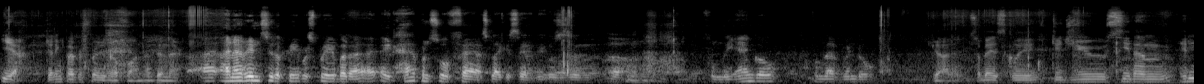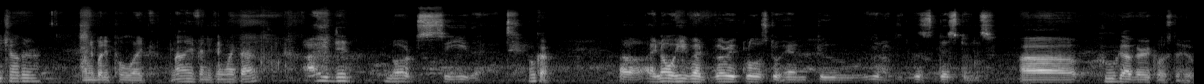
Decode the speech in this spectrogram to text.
Yeah. Getting pepper sprayed is no fun. I've been there. I, and I didn't see the pepper spray, but I, it happened so fast. Like I said, it was uh, uh, from the angle from that window. Got it. So basically, did you see them hit each other? Anybody pull like knife, anything like that? I did not see that. Okay. Uh, I know he went very close to him to you know this distance. Uh, who got very close to who?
